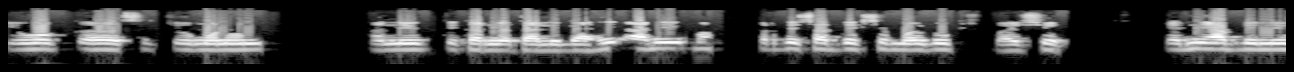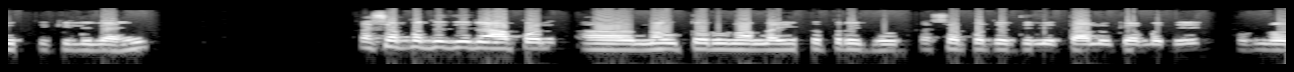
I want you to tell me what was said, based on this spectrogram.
युवक सचिव म्हणून नियुक्ती करण्यात आलेली आहे आणि मग प्रदेशाध्यक्ष महबूब भाई शेख यांनी आपली नियुक्ती केलेली आहे. कशा पद्धतीने आपण नऊ तरुणांना एकत्र घेऊन कशा पद्धतीने तालुक्यामध्ये पूर्ण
